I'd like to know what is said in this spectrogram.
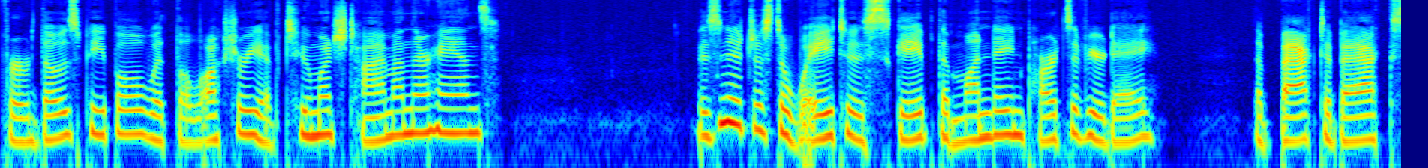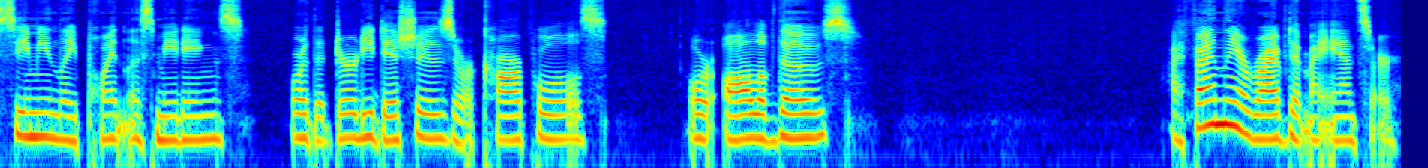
for those people with the luxury of too much time on their hands? Isn't it just a way to escape the mundane parts of your day? The back to back, seemingly pointless meetings, or the dirty dishes or carpools, or all of those? I finally arrived at my answer.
